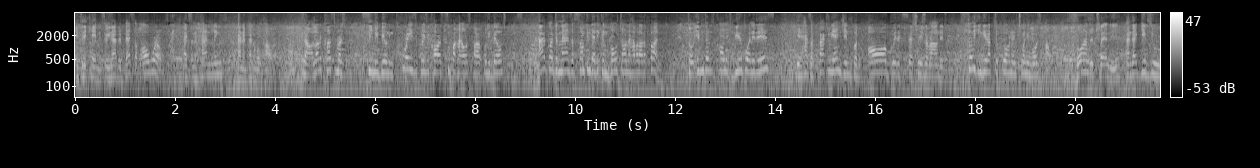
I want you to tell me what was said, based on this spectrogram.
into the Cayman. So you have the best of all worlds, excellent handling and impeccable power. Now, a lot of customers see me building crazy, crazy cars, super high horsepower, fully built. I've got demands of something that they can bolt on and have a lot of fun. So even though this car looks beautiful, and it is, it has a factory engine, but all great accessories around it, so you can get up to 420 horsepower. 420? And that gives you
